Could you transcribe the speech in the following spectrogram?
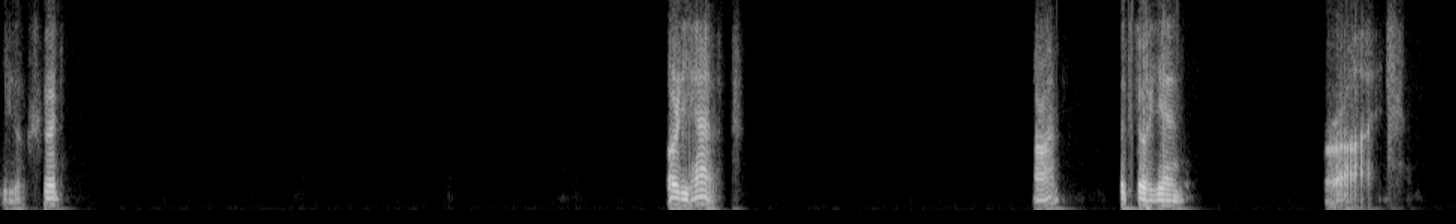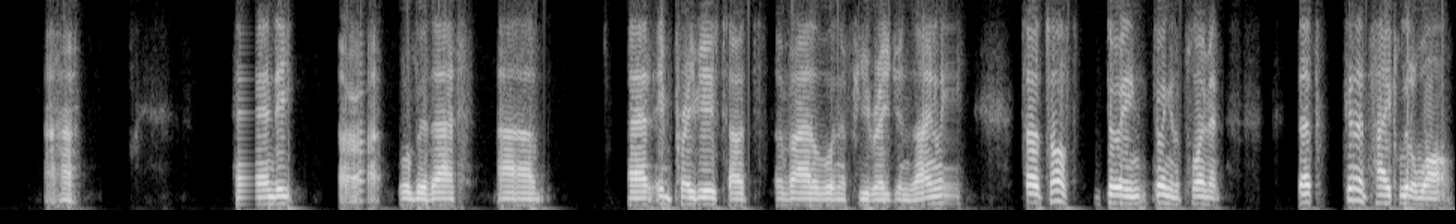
He looks good. already have. All right, let's do it again. Right. Uh-huh. Handy. All right, we'll do that. Um, and in preview, so it's available in a few regions only. So it's off doing doing a deployment. That's going to take a little while.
